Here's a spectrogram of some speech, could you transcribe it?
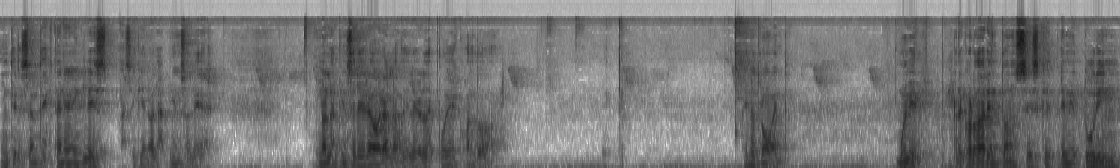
interesantes, están en inglés, así que no las pienso leer. No las pienso leer ahora, las voy a leer después cuando... en otro momento. Muy bien, recordar entonces que el premio Turing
